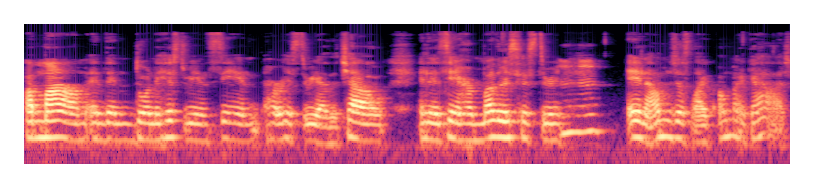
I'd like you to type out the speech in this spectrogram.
a mom, and then doing the history and seeing her history as a child, and then seeing her mother's history. Mhm. And I'm just like, oh my gosh.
